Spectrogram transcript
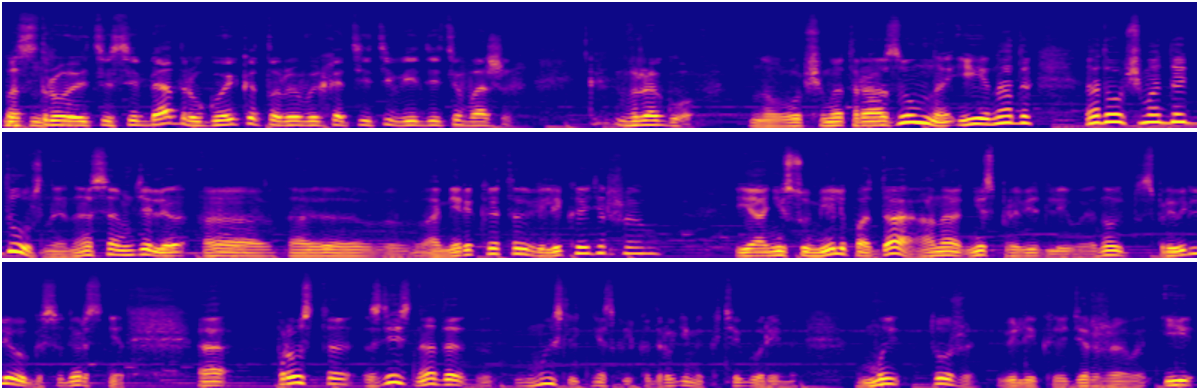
построить у себя, другой, который вы хотите видеть у ваших врагов. Ну, в общем, это разумно, и надо, надо в общем, отдать должное. На самом деле, а, а, Америка – это великая держава. И они сумели, да, она несправедливая, но справедливых государств нет. А Просто здесь надо мыслить несколько другими категориями. Мы тоже великая держава. И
